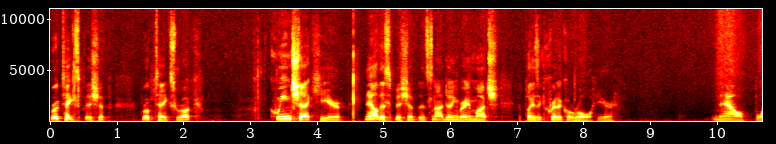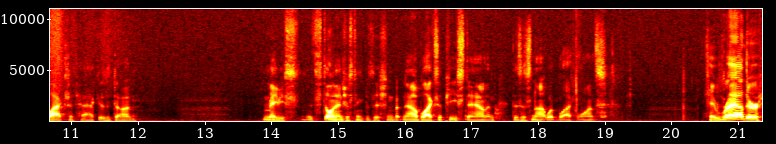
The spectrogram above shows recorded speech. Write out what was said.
Rook takes bishop, rook takes rook, queen check here. Now this bishop that's not doing very much plays a critical role here. Now black's attack is done. Maybe it's still an interesting position, but now black's a piece down, and this is not what black wants. Okay, rather,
